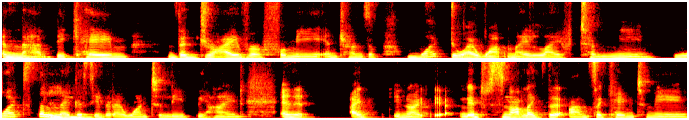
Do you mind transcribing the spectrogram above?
and that became the driver for me in terms of what do i want my life to mean what's the mm-hmm. legacy that i want to leave behind and it i you know, it's not like the answer came to me,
